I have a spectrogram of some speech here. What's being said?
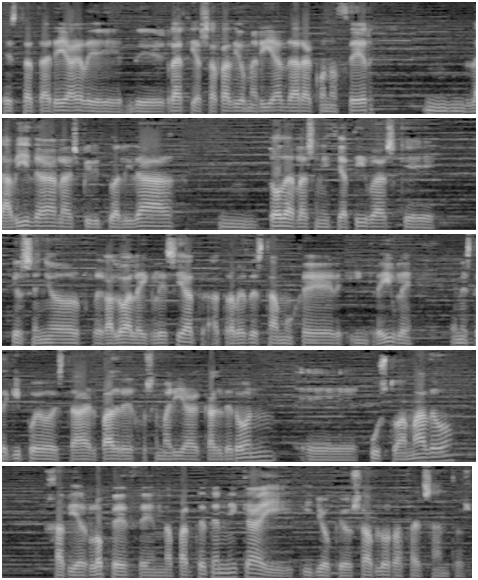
esta tarea de, de, gracias a Radio María, dar a conocer mm, la vida, la espiritualidad, todas las iniciativas que, que el Señor regaló a la Iglesia a través de esta mujer increíble. En este equipo está el padre José María Calderón, eh, Justo Amado, Javier López en la parte técnica y, yo que os hablo, Rafael Santos.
